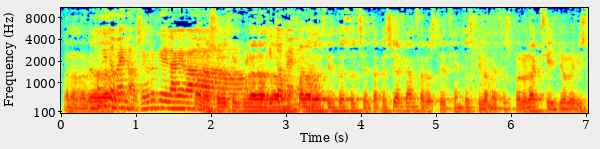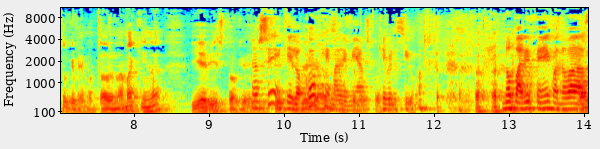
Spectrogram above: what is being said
bueno, no un poquito menos, yo creo que ave va bueno, suele circular a, a 280, pero sí alcanza los 300 kilómetros por hora, que yo lo he visto, que me he montado en la máquina y he visto que... No sé, que, lo coge, madre mía, qué vertigo. no parece, ¿eh? cuando vas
